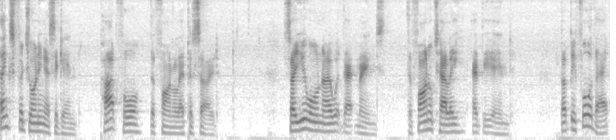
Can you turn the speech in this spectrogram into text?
Thanks for joining us again. Part 4, the final episode. So you all know what that means. The final tally at the end. But before that,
